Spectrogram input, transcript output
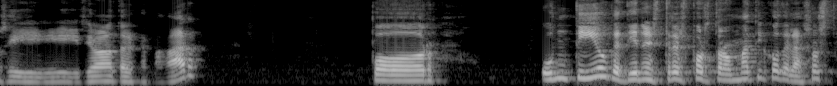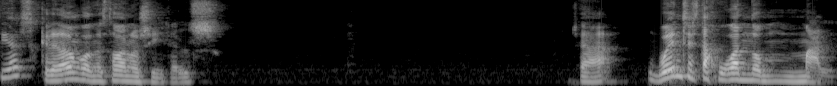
si, si van a tener que pagar, por un tío que tiene estrés postraumático de las hostias que le daban cuando estaban los Eagles. O sea, Wentz está jugando mal.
